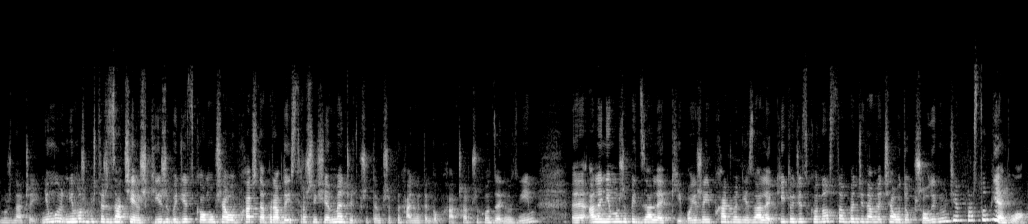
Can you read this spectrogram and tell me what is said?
może inaczej, nie, nie może być też za ciężki, żeby dziecko musiało pchać naprawdę i strasznie się męczyć przy tym przepychaniu tego pchacza, przy chodzeniu z nim, e, ale nie może być za lekki, bo jeżeli pchacz będzie za lekki, to dziecko non stop będzie nam leciało do przodu i będzie po prostu biegło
